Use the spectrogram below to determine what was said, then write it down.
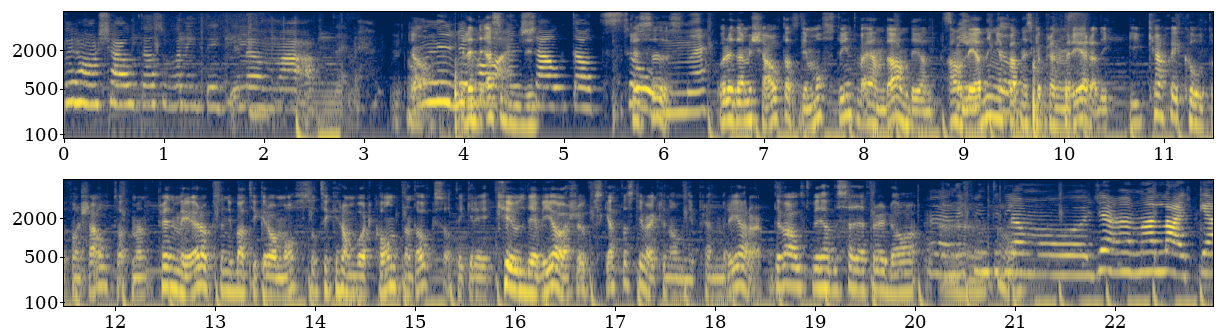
vill ha en shoutout så får ni inte glömma att eller, Ja. om ni vill Det- ha alltså, en shoutout som Precis. Och det där med shoutouts, det måste inte vara enda andel, anledningen för att ni ska prenumerera. Det det kanske är coolt att få en shoutout, men prenumerera också om ni bara tycker om oss och tycker om vårt content också. Tycker det är kul det vi gör så uppskattas det verkligen om ni prenumererar. Det var allt vi hade att säga för idag. Eh, Ni får Eh, inte glömma gärna likea,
